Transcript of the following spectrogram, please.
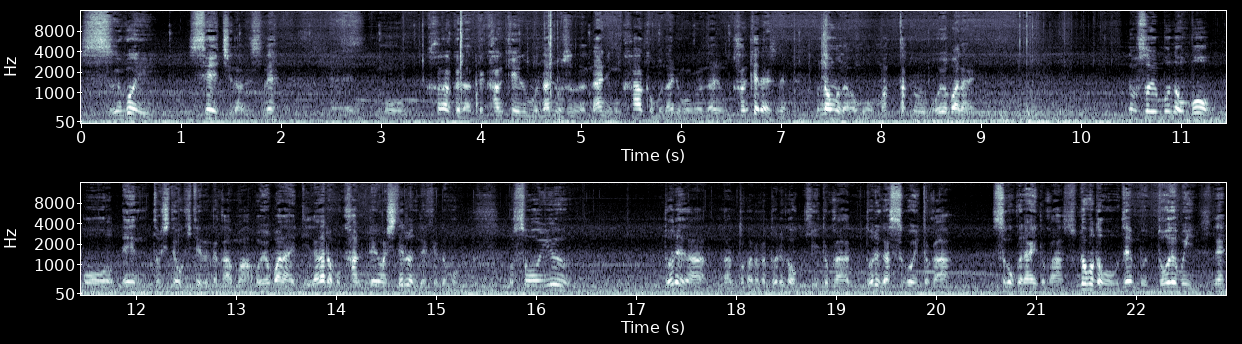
すごい精緻なですね、えー、もう科学なんて関係も何もするの何も科学も何も何も関係ないですね。こんなものはもう全く及ばない。でもそういうものも縁として起きてるんだから、まあ、及ばないって言いながらも関連はしてるんだけどもそういうどれが何とかとかどれが大きいとかどれがすごいとかすごくないとかそんなことも全部どうでもいいんですね。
